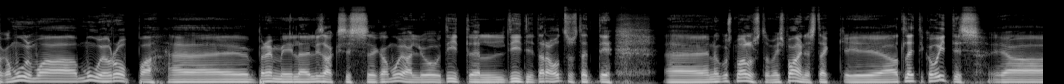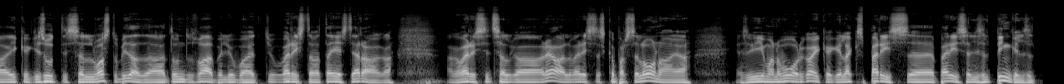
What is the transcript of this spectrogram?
aga muu maa, muu Euroopa äh, Premile lisaks siis ka mujal ju tiitel, tiitlid ära otsustati. Äh,. no kust me alustame, Hispaaniast äkki, Atletico võitis ja ikkagi suutis seal vastu pidada, tundus vahepeal juba, et ju väristavad täiesti ära, aga aga väristasid seal ka Real, väristas ka Barcelona ja ja see viimane voor ka ikkagi läks päris, päris selliselt pingeliselt,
